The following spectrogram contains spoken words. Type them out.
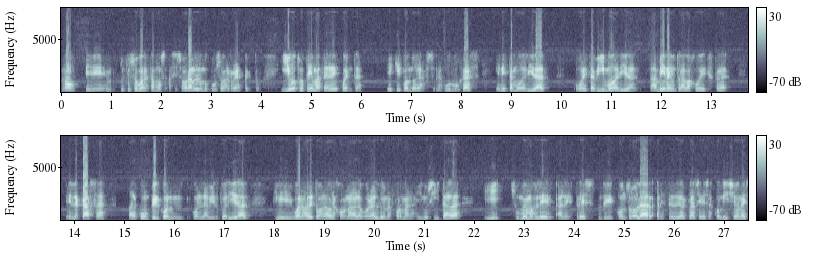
¿no? Eh, incluso, bueno, estamos asesorando, dando cursos al respecto. Y otro tema a tener en cuenta es que cuando las, las burbujas en esta modalidad o en esta bimodalidad, también hay un trabajo extra en la casa para cumplir con, con la virtualidad, que bueno, ha detonado la jornada laboral de una forma inusitada y sumémosle al estrés de controlar, al estrés de dar clase en esas condiciones,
